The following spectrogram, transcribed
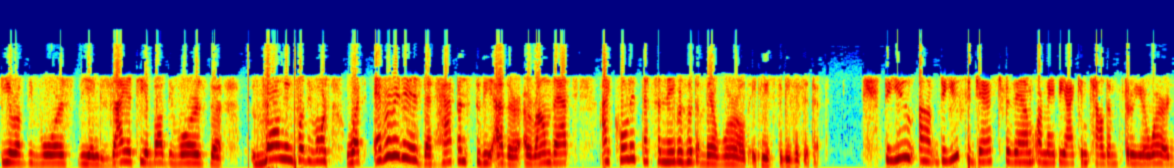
fear of divorce, the anxiety about divorce, the longing for divorce, whatever it is that happens to the other around that, I call it that's a neighborhood of their world. It needs to be visited. Do you um, do you suggest for them, or maybe I can tell them through your words?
